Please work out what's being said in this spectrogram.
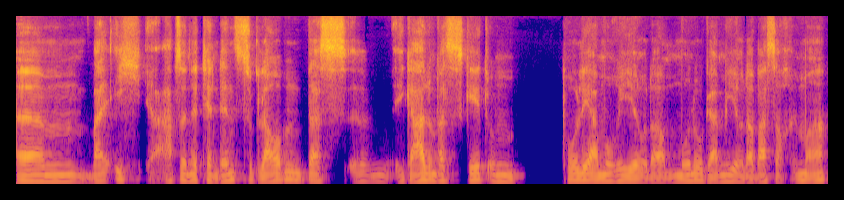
ähm, weil ich habe so eine Tendenz zu glauben, dass ähm, egal um was es geht, um Polyamorie oder Monogamie oder was auch immer,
